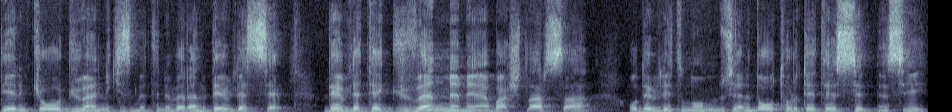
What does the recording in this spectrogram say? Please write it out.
diyelim ki o güvenlik hizmetini veren devletse devlete güvenmemeye başlarsa o devletin onun üzerinde otorite tesis etmesi,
